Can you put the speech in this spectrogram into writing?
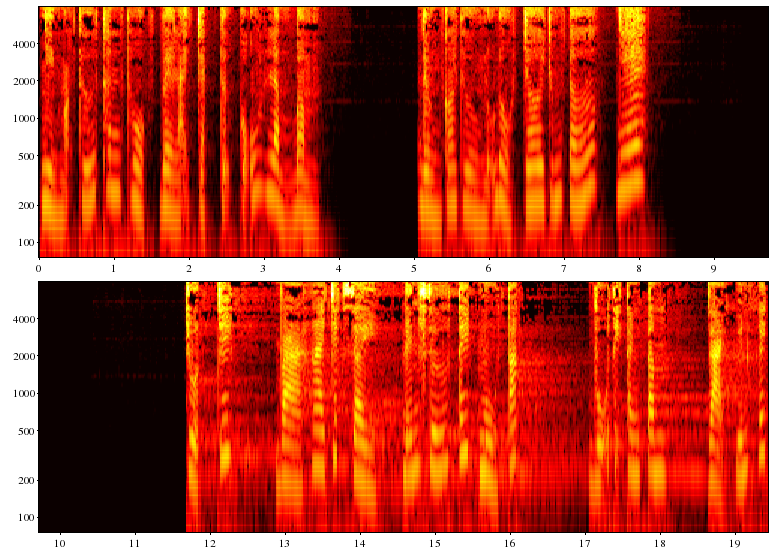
nhìn mọi thứ thân thuộc về lại trật tự cũ lẩm bẩm. Đừng coi thường lũ đồ chơi chúng tớ, nhé. Chuột chích và hai chiếc giày đến xứ tít mù tắt. Vũ Thị Thanh Tâm giải khuyến khích.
